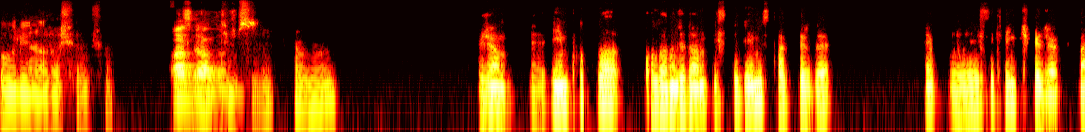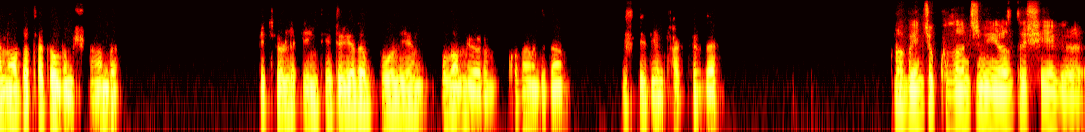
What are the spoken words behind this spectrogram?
Boolean'a uğraşıyorum şu an. Az kaldı hocam. Tamam. Hocam e, input'la kullanıcıdan istediğimiz takdirde hep e, string çıkacak. Ben orada takıldım şu anda. Bir türlü integer ya da boolean bulamıyorum kullanıcıdan istediğim takdirde. Bunu bence kullanıcının yazdığı şeye göre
